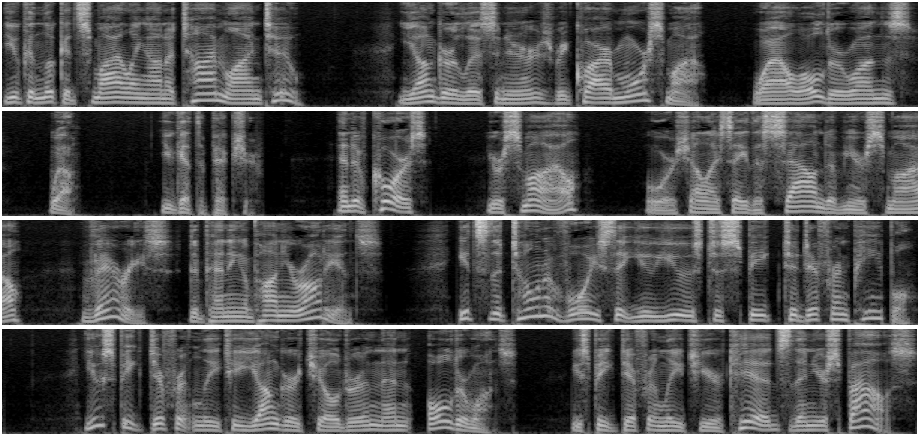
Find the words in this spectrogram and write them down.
You can look at smiling on a timeline too. Younger listeners require more smile, while older ones, well, you get the picture. And of course, your smile, or shall I say the sound of your smile, varies depending upon your audience. It's the tone of voice that you use to speak to different people. You speak differently to younger children than older ones. You speak differently to your kids than your spouse,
